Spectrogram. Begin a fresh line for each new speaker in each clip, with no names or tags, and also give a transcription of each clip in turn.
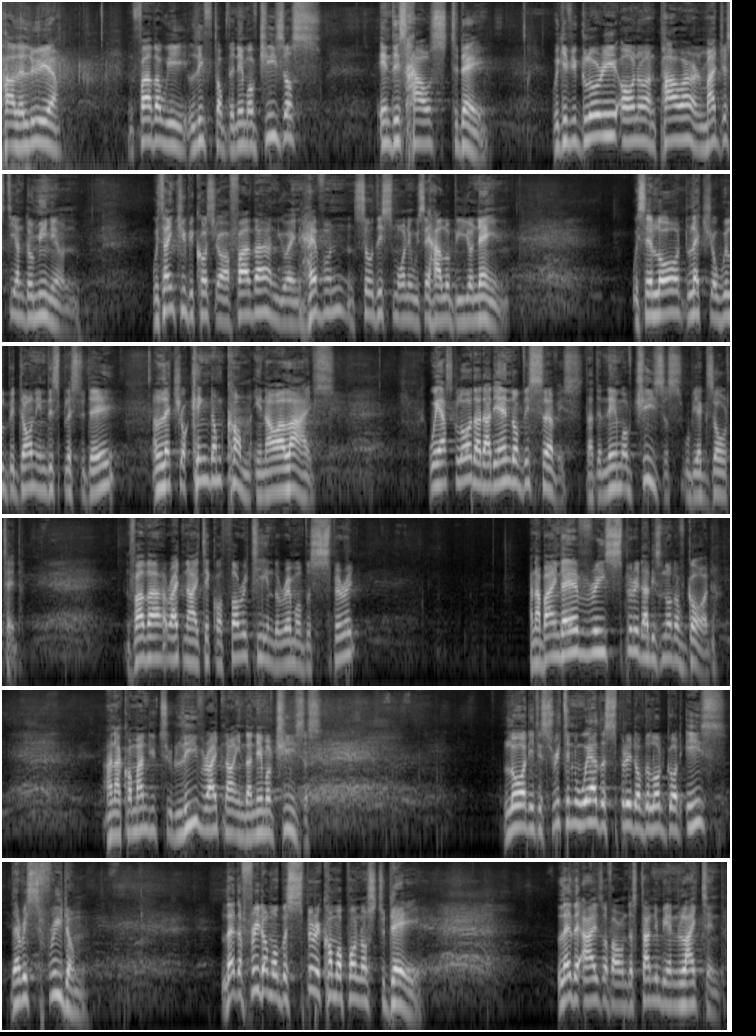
Hallelujah. And Father, we lift up the name of Jesus in this house today. We give you glory, honor, and power, and majesty and dominion. We thank you because you are our Father and you are in heaven. And so this morning we say, Hallowed be your name. We say, Lord, let your will be done in this place today, and let your kingdom come in our lives. We ask, Lord, that at the end of this service, that the name of Jesus will be exalted. Father, right now I take authority in the realm of the Spirit. And I bind every spirit that is not of God. And I command you to leave right now in the name of Jesus. Lord, it is written where the Spirit of the Lord God is, there is freedom. Let the freedom of the Spirit come upon us today. Let the eyes of our understanding be enlightened.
